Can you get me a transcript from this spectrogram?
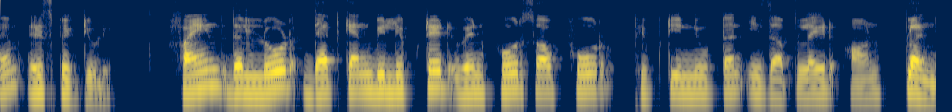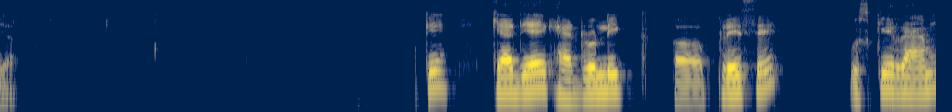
M mm respectively. Find the load that can be lifted when force of 450 newton is applied on plunger. Okay क्या दिया एक हाइड्रोलिक प्रेस है? उसके रैम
